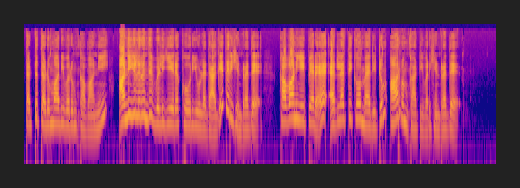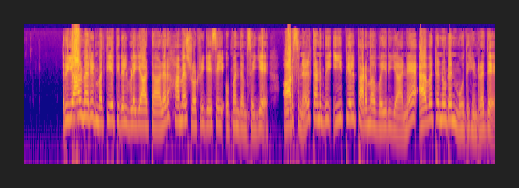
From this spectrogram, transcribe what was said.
தட்டு தடுமாறி வரும் கவானி அணியிலிருந்து வெளியேற கோரியுள்ளதாக தெரிகின்றது. கவானியை பெற அட்லத்திகோ மேரிட்டும் ஆர்வம் காட்டி வருகின்றது. ரியால் மேரிட் மத்திய திடல் விளையாட்டாளர் ஹமெஸ் ரொட்ரிகேஸை ஒப்பந்தம் செய்ய ஆர்சனல் தனது இபிஎல் பரம வைரியான அவர்டனுடன் மோதுகின்றது.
